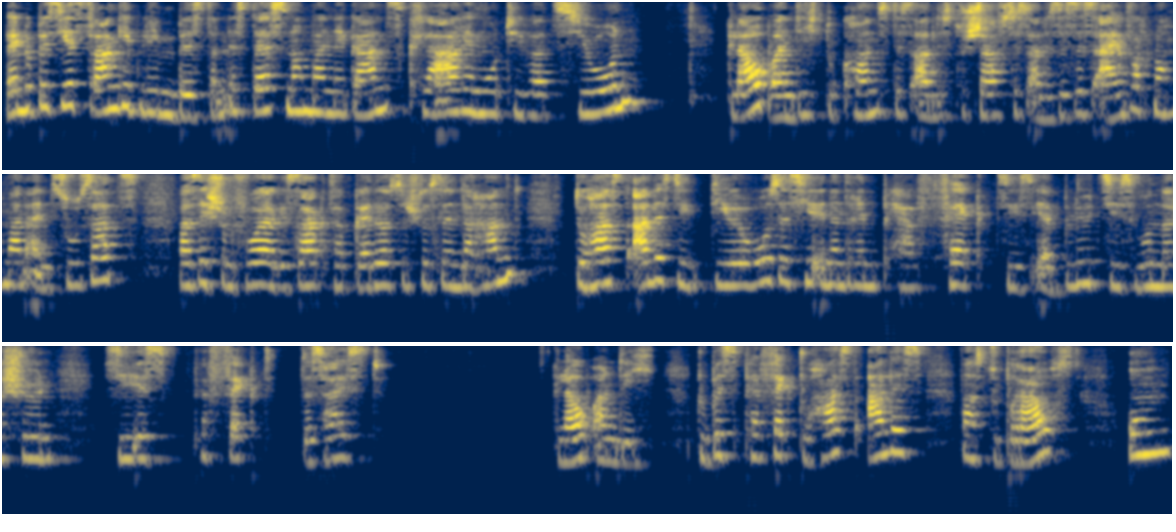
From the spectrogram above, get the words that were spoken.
Wenn du bis jetzt dran geblieben bist, dann ist das nochmal eine ganz klare Motivation, Glaub an dich, du kannst das alles, du schaffst das alles. Es ist einfach nochmal ein Zusatz, was ich schon vorher gesagt habe. Du hast den Schlüssel in der Hand, du hast alles, die, die Rose ist hier innen drin perfekt. Sie ist erblüht, sie ist wunderschön, sie ist perfekt. Das heißt, glaub an dich. Du bist perfekt, du hast alles, was du brauchst, um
